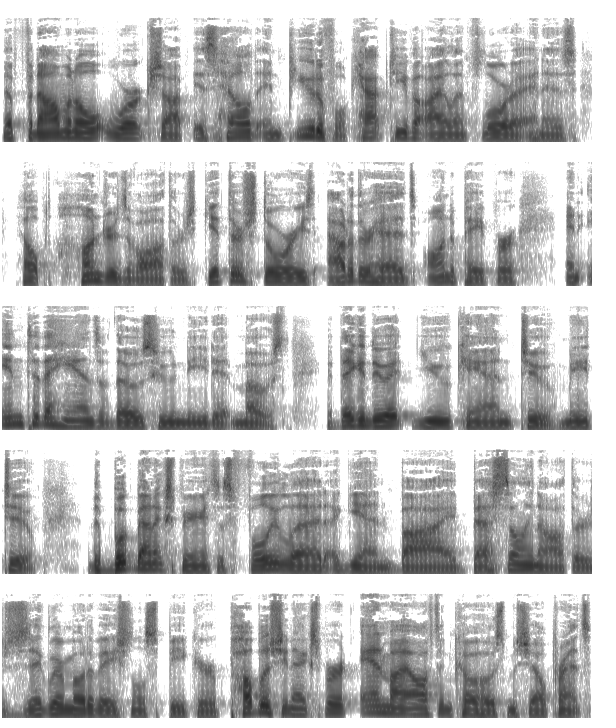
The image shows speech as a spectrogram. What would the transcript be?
The phenomenal workshop is held in beautiful Captiva Island, Florida, and has helped hundreds of authors get their stories out of their heads onto paper and into the hands of those who need it most. If they can do it, you can too. Me too. The bookbound experience is fully led again by best-selling author, Ziglar motivational speaker, publishing expert, and my often co-host Michelle Prince,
